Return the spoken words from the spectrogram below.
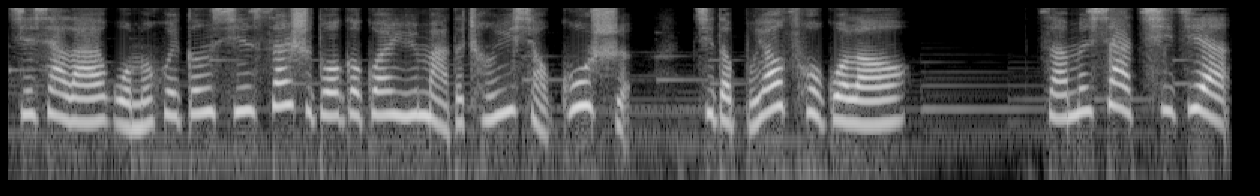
接下来我们会更新三十多个关于马的成语小故事。记得不要错过了哦，咱们下期见。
